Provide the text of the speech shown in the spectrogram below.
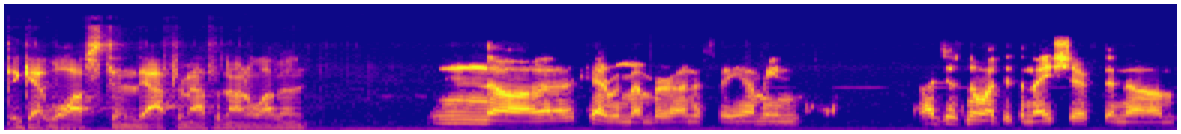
to get lost in the aftermath of 9 11? No, I can't remember, honestly. I mean, I just know I did the night shift, and um,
